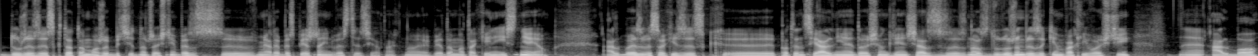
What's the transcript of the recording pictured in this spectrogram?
duży zysk, to to może być jednocześnie bez, w miarę bezpieczna inwestycja. Tak? No, jak wiadomo, takie nie istnieją. Albo jest wysoki zysk potencjalnie do osiągnięcia z, no, z dużym ryzykiem wahliwości, albo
